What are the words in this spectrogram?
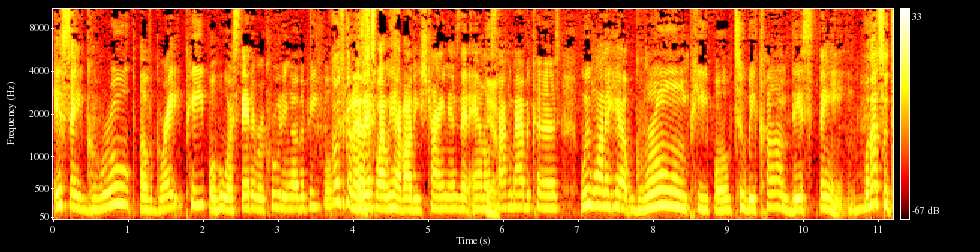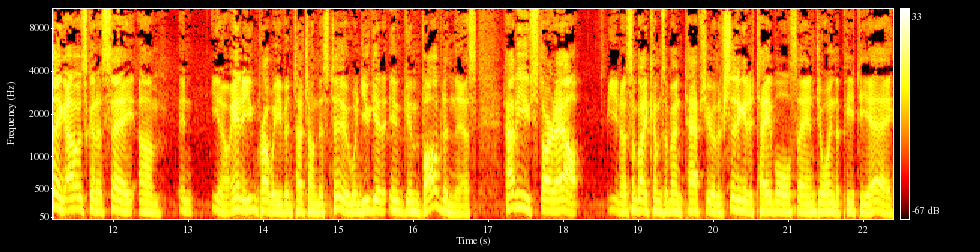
It's a group of great people who are steady recruiting other people. I was 'Cause ask- That's why we have all these trainings that Anna was Yeah. talking about because we want to help groom people to become this thing. Well, that's the thing I was going to say. Um, and you know, Anna, you can probably even touch on this too. When you get in, involved in this, how do you start out? You know, somebody comes up and taps you, or they're sitting at a table saying, "Join the PTA,"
